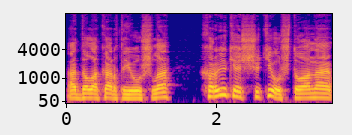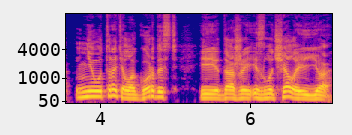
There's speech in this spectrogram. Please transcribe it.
отдала карты и ушла, Харуюки ощутил, что она не утратила гордость и даже излучала её.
